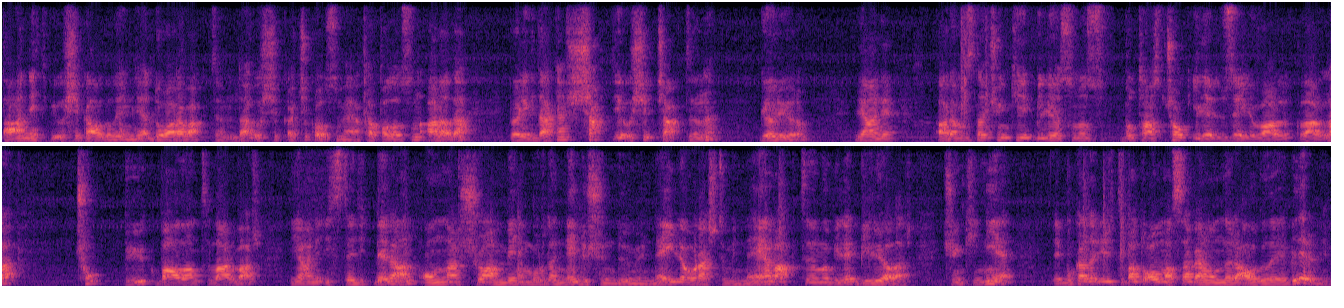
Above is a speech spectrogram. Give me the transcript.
daha net bir ışık algılayayım diye duvara baktığımda ışık açık olsun veya kapalı olsun arada böyle giderken şak diye ışık çaktığını görüyorum. Yani aramızda çünkü biliyorsunuz bu tarz çok ileri düzeyli varlıklarla çok büyük bağlantılar var. Yani istedikleri an onlar şu an benim burada ne düşündüğümü, neyle uğraştığımı, neye baktığımı bile biliyorlar. Çünkü niye? E, bu kadar irtibat olmasa ben onları algılayabilir miyim?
